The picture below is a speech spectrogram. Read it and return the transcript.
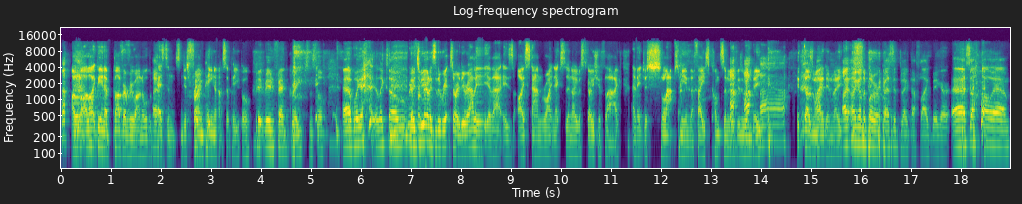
I, I like being above everyone, all the Uh, peasants, and just throwing peanuts at people. being fed grapes and stuff. Uh, but yeah, like so. No, to be honest, the sorry, the reality of that is I stand right next to the Nova Scotia flag, and it just slaps me in the face constantly if it's windy. it does my head in, mate. I, I'm gonna put a request in to make that flag bigger. Uh, so um,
